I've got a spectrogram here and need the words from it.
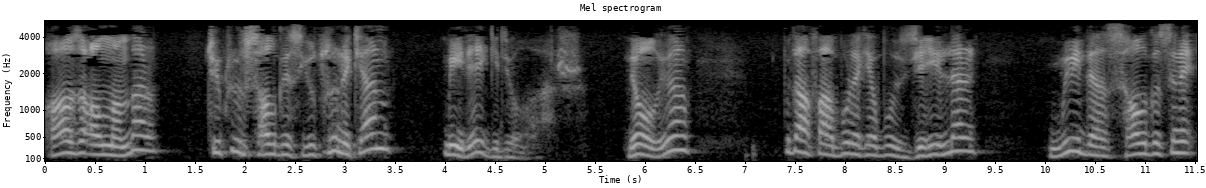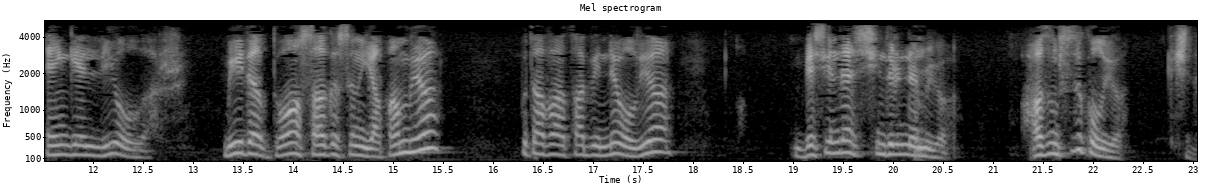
Ağza alınanlar tükrük salgısı yutulurken mideye gidiyorlar. Ne oluyor? Bu defa buradaki bu zehirler mide salgısını engelliyorlar. Mide doğal salgısını yapamıyor. Bu defa tabi ne oluyor? Besinler sindirilemiyor hazımsızlık oluyor kişide.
